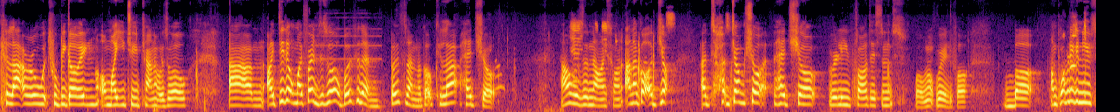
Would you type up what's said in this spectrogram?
collateral, which will be going on my YouTube channel as well. Um, I did it on my friends as well, both of them, both of them. I got a collat headshot. That was a nice one, and I got a t- jump shot, headshot, really far distance. Well, not really far, but I'm probably gonna use.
